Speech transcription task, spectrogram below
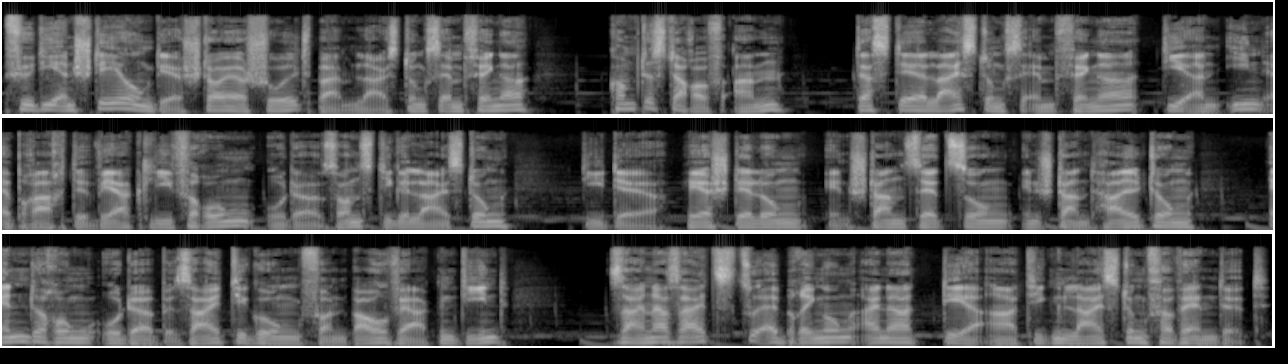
Für die Entstehung der Steuerschuld beim Leistungsempfänger kommt es darauf an, dass der Leistungsempfänger die an ihn erbrachte Werklieferung oder sonstige Leistung, die der Herstellung, Instandsetzung, Instandhaltung, Änderung oder Beseitigung von Bauwerken dient, seinerseits zur Erbringung einer derartigen Leistung verwendet.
